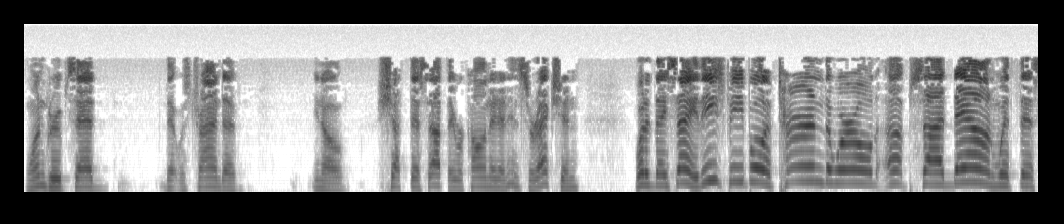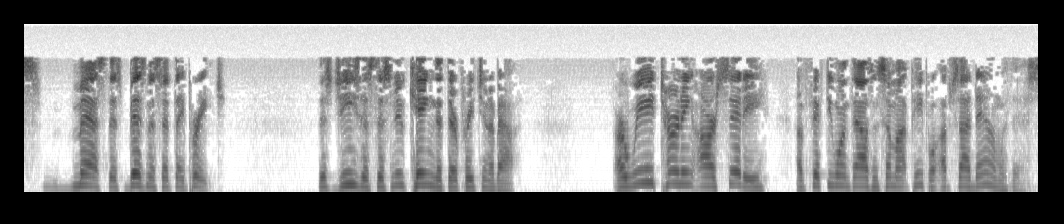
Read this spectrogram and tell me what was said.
one group said that was trying to, you know, shut this up. They were calling it an insurrection. What did they say? These people have turned the world upside down with this mess, this business that they preach. This Jesus, this new king that they're preaching about. Are we turning our city of 51,000 some odd people upside down with this?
